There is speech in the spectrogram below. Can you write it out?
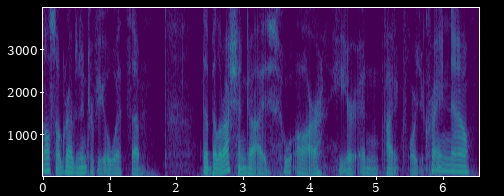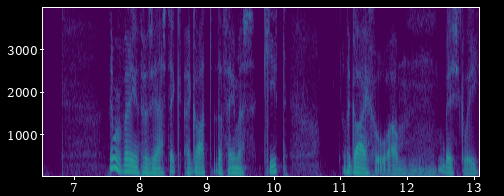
Also grabbed an interview with uh, the Belarusian guys who are here and fighting for Ukraine now. They were very enthusiastic. I got the famous Keith, the guy who um, basically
